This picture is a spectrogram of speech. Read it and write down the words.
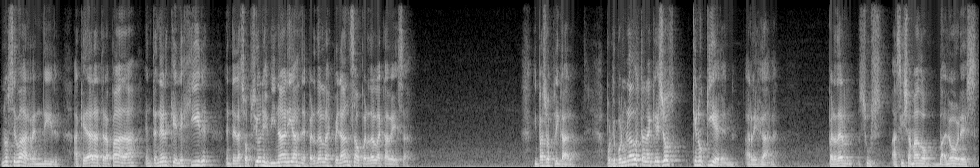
no se va a rendir, a quedar atrapada en tener que elegir entre las opciones binarias de perder la esperanza o perder la cabeza. Y paso a explicar. Porque por un lado están aquellos que no quieren arriesgar, perder sus así llamados valores,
